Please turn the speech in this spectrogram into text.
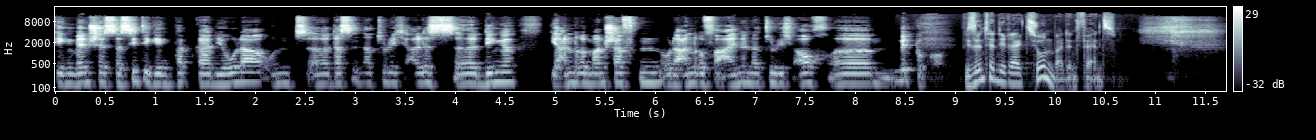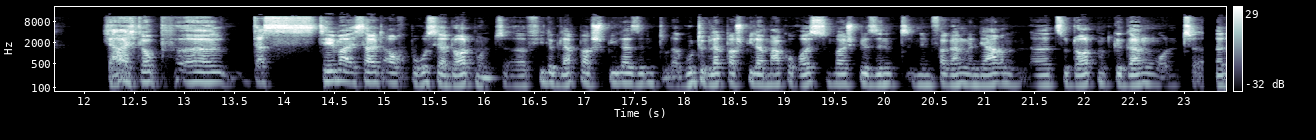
gegen Manchester City, gegen Pep Guardiola und äh, das sind natürlich alles äh, Dinge, die andere Mannschaften oder andere Vereine natürlich auch äh, mitbekommen. Wie sind denn die Reaktionen bei den Fans? Ja, ich glaube, äh, das Thema ist halt auch Borussia Dortmund. Äh, viele Gladbach-Spieler sind oder gute Gladbach-Spieler, Marco Reus zum Beispiel, sind in den vergangenen Jahren äh, zu Dortmund gegangen und äh,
